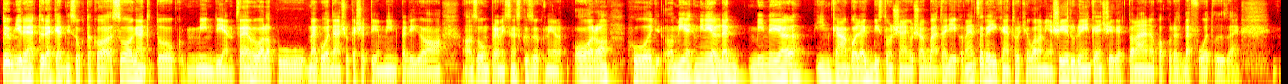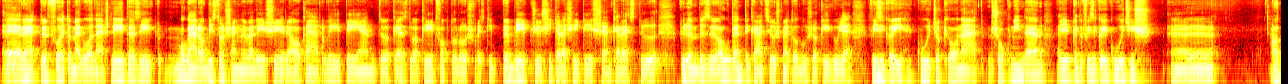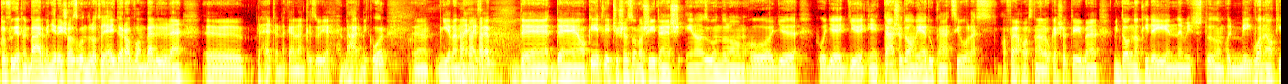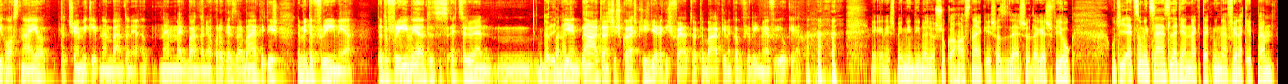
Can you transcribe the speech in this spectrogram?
Többnyire törekedni szoktak a szolgáltatók, mind ilyen felhő alapú megoldások esetén, mind pedig a, az on-premise eszközöknél arra, hogy a minél, leg, minél inkább a legbiztonságosabbá tegyék a rendszereiket, hogyha valamilyen sérülékenységet találnak, akkor ezt befoltozzák. Erre többfajta megoldás létezik, magára a biztonság növelésére, akár VPN-től kezdve a kétfaktoros vagy több lépcsős hitelesítésen keresztül különböző autentikációs metódusokig, ugye fizikai kulcsokon át sok minden. Egyébként a fizikai kulcs is attól függetlenül bármennyire is azt gondolod, hogy egy darab van belőle, lehet ennek ellenkezője bármikor, nyilván nehezebb, de, de a két lépcsős azonosítás én azt gondolom, hogy, hogy egy, egy társadalmi edukáció lesz a felhasználók esetében, mint annak idején nem is tudom, hogy még van-e, aki használja, tehát semmiképp nem, bántani, nem megbántani akarok ezzel bárkit is, de mint a freemail tehát a free email, mm. ez egyszerűen mm, Döbbenet. egy ilyen általános iskolás kisgyerek is feltörte bárkinek a email fiókját. Igen, és még mindig nagyon sokan használják, és az az elsődleges fiók. Úgyhogy egy szó mint száz legyen nektek mindenféleképpen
